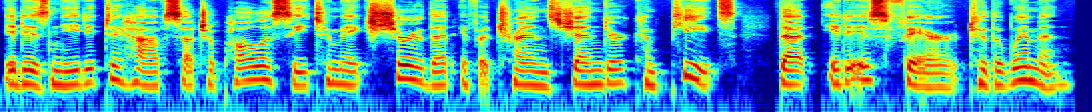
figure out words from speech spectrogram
It is needed to have such a policy to make sure that if a transgender competes, that it is fair to the women.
